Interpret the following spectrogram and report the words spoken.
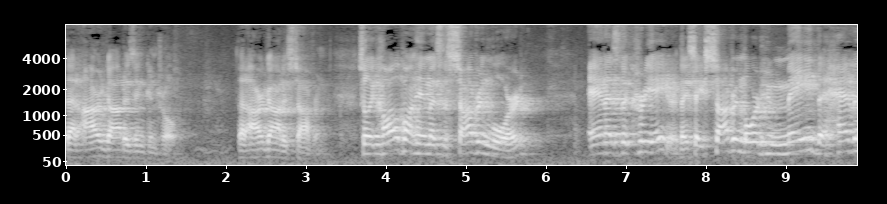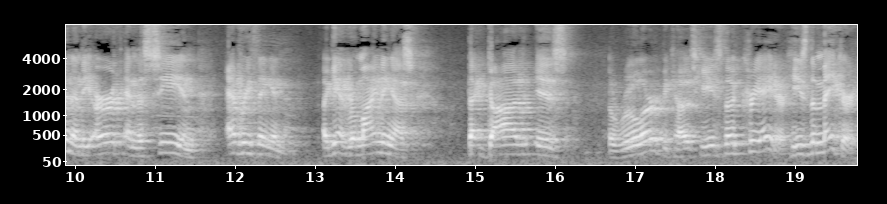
that our God is in control, that our God is sovereign. So they call upon him as the sovereign Lord and as the creator. They say, Sovereign Lord who made the heaven and the earth and the sea and everything in them. Again, reminding us that God is the ruler because he's the creator, he's the maker.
